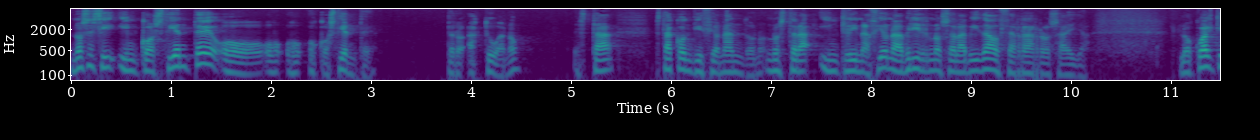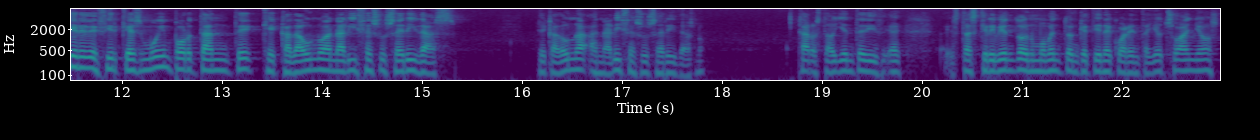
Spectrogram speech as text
no sé si inconsciente o, consciente, pero actúa, ¿no? Está, está condicionando nuestra inclinación a abrirnos a la vida o cerrarnos a ella. Lo cual quiere decir que es muy importante que cada uno analice sus heridas, que cada uno analice sus heridas, ¿no? Claro, esta oyente eh, está escribiendo en un momento en que tiene 48 años,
